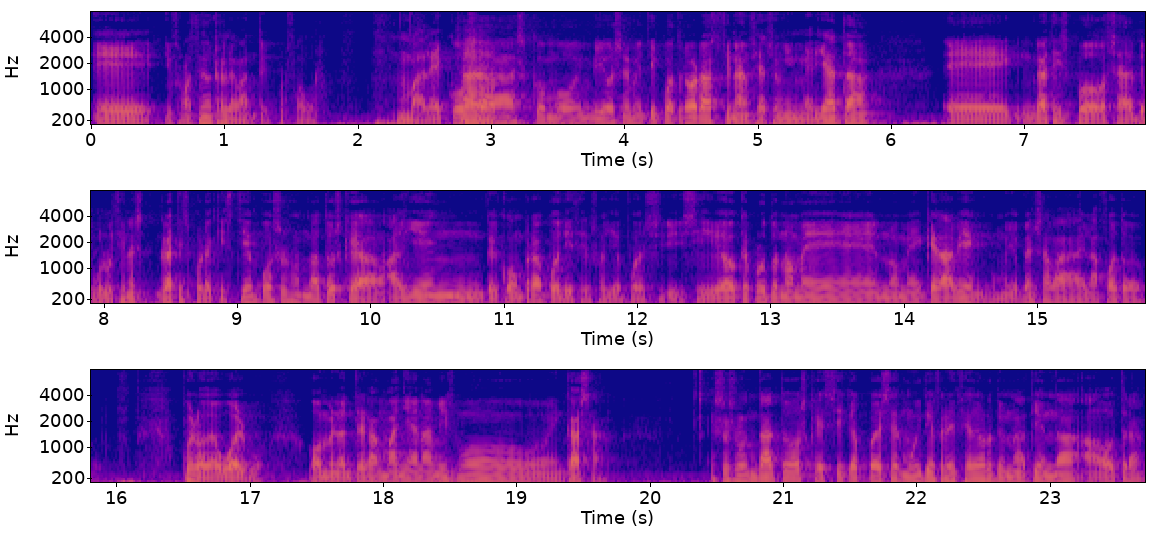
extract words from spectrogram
Eh, información relevante, por favor. Vale, cosas Claro. como envíos en 24 horas, financiación inmediata, eh, gratis por, o sea, devoluciones gratis por X tiempo, esos son datos que a alguien que compra, pues dices, oye, pues si, si veo que el producto no me, no me queda bien, como yo pensaba en la foto, pues lo devuelvo. O me lo entregan mañana mismo en casa. Esos son datos que sí que puede ser muy diferenciador de una tienda a otra,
